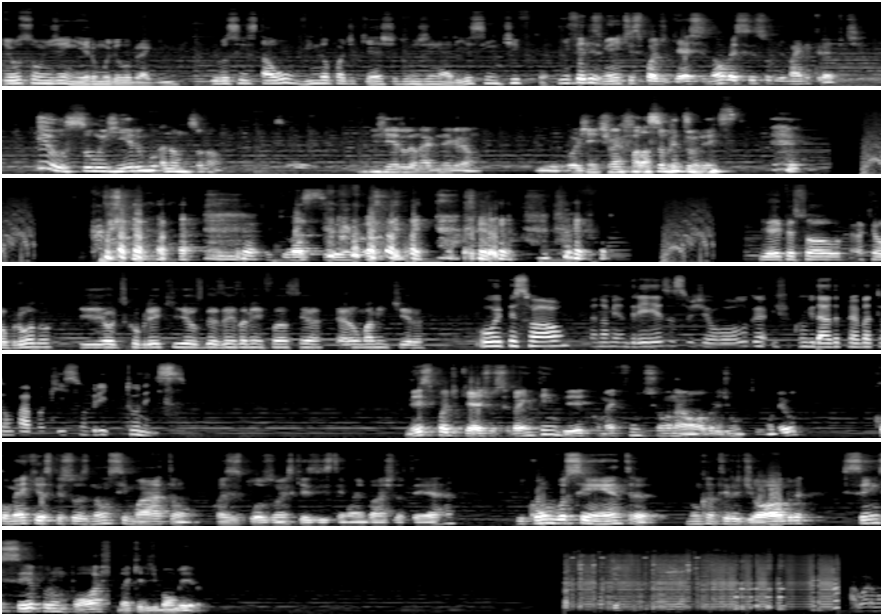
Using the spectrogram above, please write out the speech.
Eu sou o engenheiro Murilo Braguin e você está ouvindo o podcast do Engenharia Científica. Infelizmente, esse podcast não vai ser sobre Minecraft. Eu sou o engenheiro. Ah, não, não sou não. Sou o engenheiro Leonardo Negrão. E hoje a gente vai falar sobre túneis. que vacilo. E aí, pessoal, aqui é o Bruno e eu descobri que os desenhos da minha infância eram uma mentira. Oi, pessoal. Meu nome é Andresa, sou geóloga e fui convidada para bater um papo aqui sobre túneis. Nesse podcast você vai entender como é que funciona a obra de um túnel, como é que as pessoas não se matam com as explosões que existem lá embaixo da terra e como você entra num canteiro de obra sem ser por um poste daquele de bombeiro.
